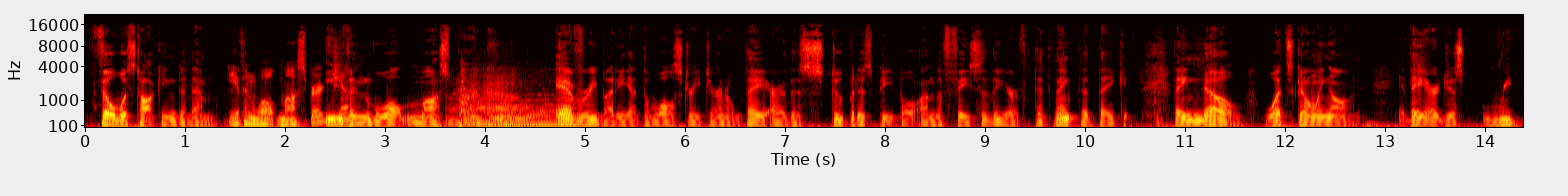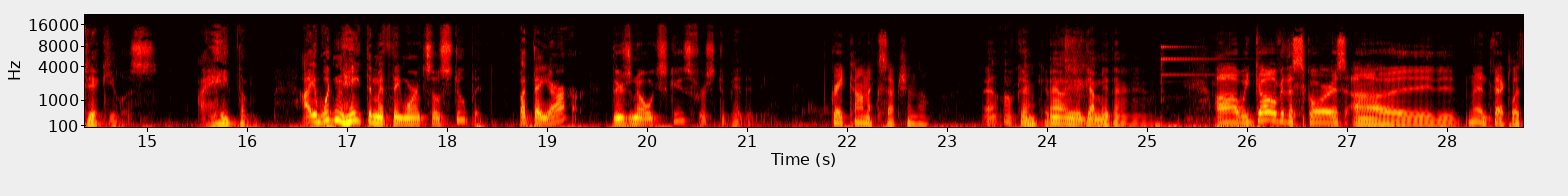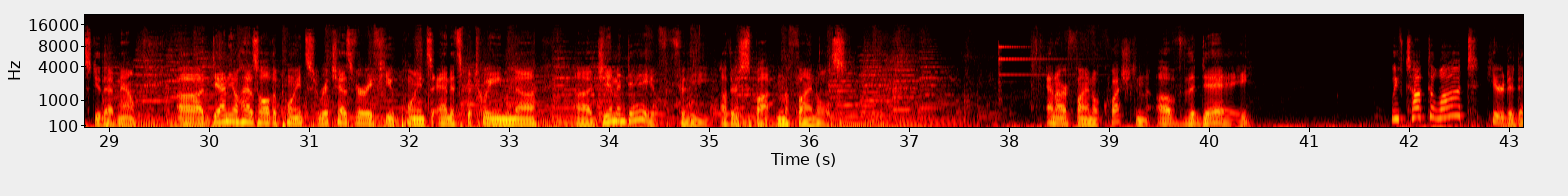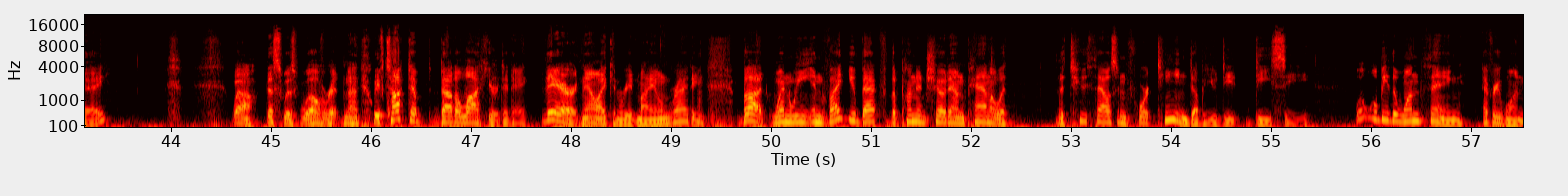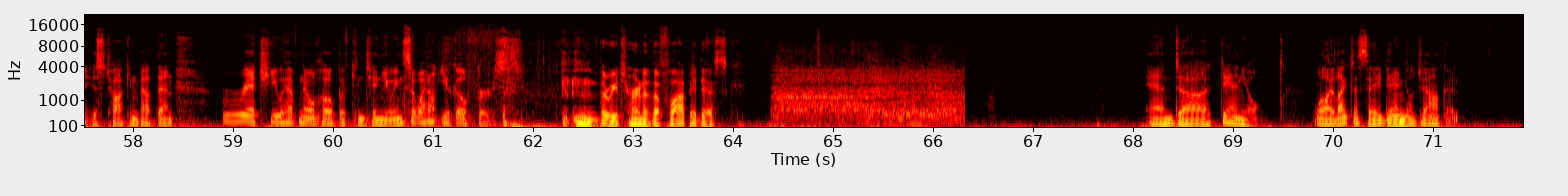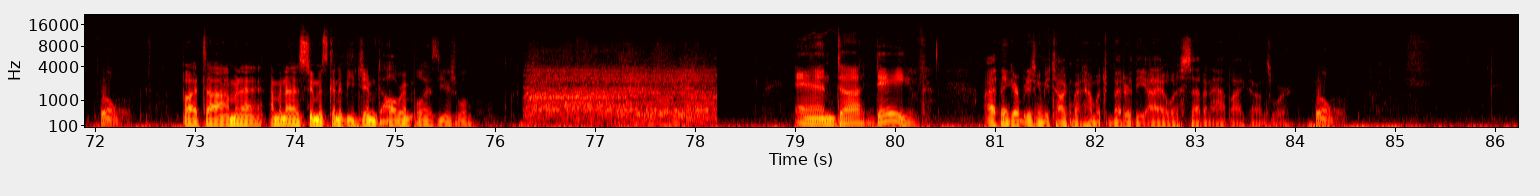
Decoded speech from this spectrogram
Phil was talking to them. Even Walt Mossberg. Jim? Even Walt Mossberg. Everybody at the Wall Street Journal, they are the stupidest people on the face of the earth that think that they can, they know what's going on. They are just ridiculous. I hate them. I wouldn't hate them if they weren't so stupid, but they are. There's no excuse for stupidity. Great comic section, though. Yeah, okay. Yeah, you got me there. yeah. Uh, we go over the scores. Uh, in fact, let's do that now. Uh, Daniel has all the points. Rich has very few points, and it's between uh, uh, Jim and Dave for the other spot in the finals. And our final question of the day. We've talked a lot here today. Wow, this was well written. We've talked about a lot here today. There, now I can read my own writing. But when we invite you back for the Pundit Showdown panel at the 2014 WDC, what will be the one thing everyone is talking about then? Rich, you have no hope of continuing, so why don't you go first? the return of the floppy disk. and uh, Daniel. Well, I'd like to say Daniel Jalkut. Boom. But uh, I'm gonna I'm gonna assume it's gonna be Jim Dalrymple as usual. And uh, Dave. I think everybody's going to be talking about how much better the iOS 7 app icons were. Boom.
